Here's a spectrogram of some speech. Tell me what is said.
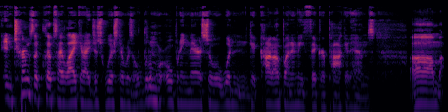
in terms of the clips, I like it. I just wish there was a little more opening there so it wouldn't get caught up on any thicker pocket hems. Um,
